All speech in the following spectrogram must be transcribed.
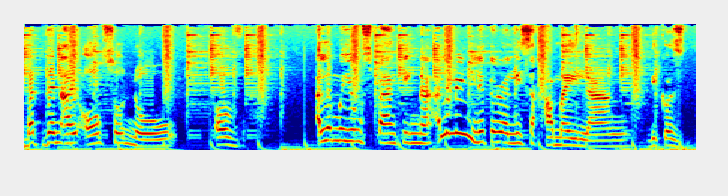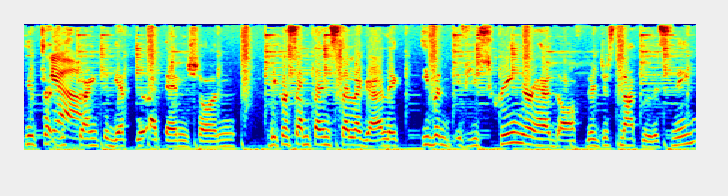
But then I also know of alam mo yung spanking na, alam mo yung literally sa kamay lang because you're try- Yeah. just trying to get their attention. Because sometimes talaga, like, even if you scream your head off, they're just not listening.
